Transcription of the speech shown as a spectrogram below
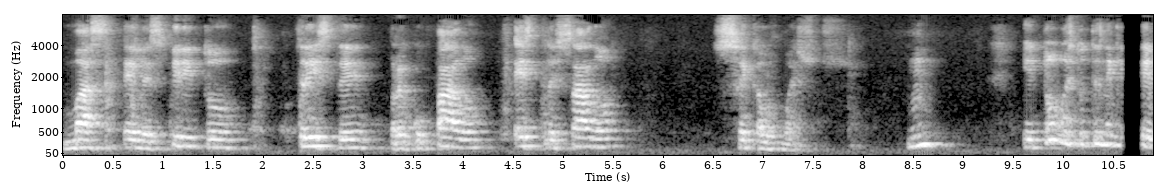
más el espíritu triste, preocupado, estresado, seca los huesos. ¿Mm? Y todo esto tiene que ver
